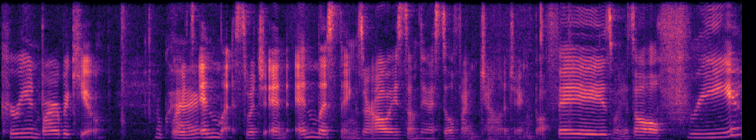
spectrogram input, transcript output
Korean barbecue. Where it's Okay. endless, which and endless things are always something I still find challenging. Buffets, when it's all free.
